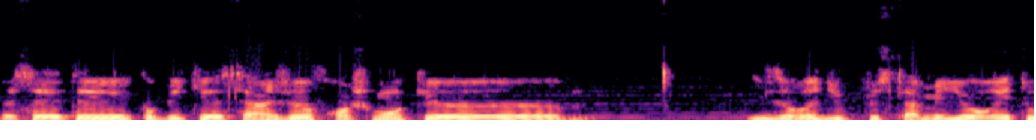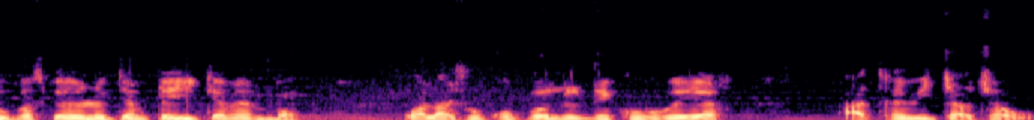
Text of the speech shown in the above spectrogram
Mais ça a été compliqué. C'est un jeu, franchement, que ils auraient dû plus l'améliorer et tout parce que le gameplay est quand même bon. Voilà, je vous propose de le découvrir. À très vite, ciao ciao.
